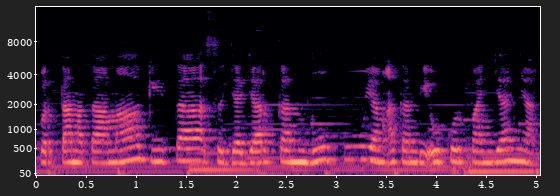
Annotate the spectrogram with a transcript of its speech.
pertama-tama kita sejajarkan buku yang akan diukur panjangnya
